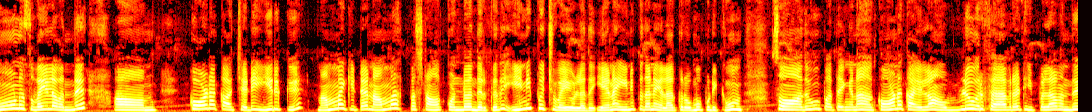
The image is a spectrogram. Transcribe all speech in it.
மூணு சுவையில் வந்து கோடக்காய் செடி இருக்குது நம்ம கிட்ட நம்ம இப்போ ஸ்டாக் கொண்டு வந்திருக்குது இனிப்பு சுவை உள்ளது. ஏன்னா இனிப்பு தானே எல்லாருக்கும் ரொம்ப பிடிக்கும். ஸோ அதுவும் பார்த்தீங்கன்னா கோணக்காயெல்லாம் அவ்வளோ ஒரு ஃபேவரட் இப்போல்லாம் வந்து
